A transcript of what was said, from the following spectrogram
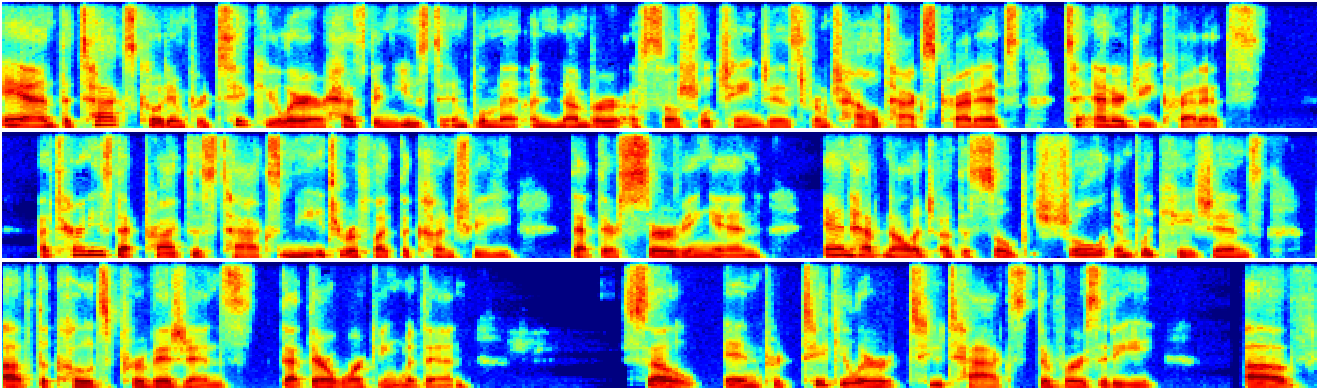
And the tax code in particular has been used to implement a number of social changes from child tax credits to energy credits. Attorneys that practice tax need to reflect the country that they're serving in and have knowledge of the social implications of the code's provisions that they're working within. So, in particular to tax, diversity of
